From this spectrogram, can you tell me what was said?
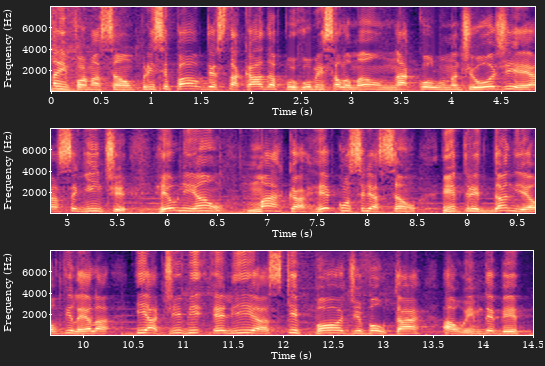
A informação principal destacada por Rubens Salomão na coluna de hoje é a seguinte: reunião marca reconciliação entre Daniel Vilela e Adib Elias, que pode voltar ao MDB.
